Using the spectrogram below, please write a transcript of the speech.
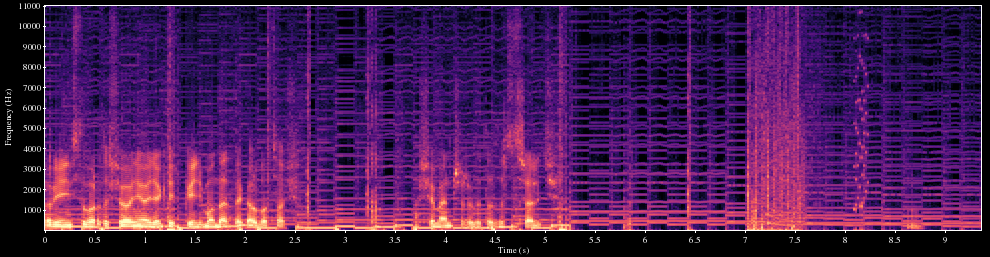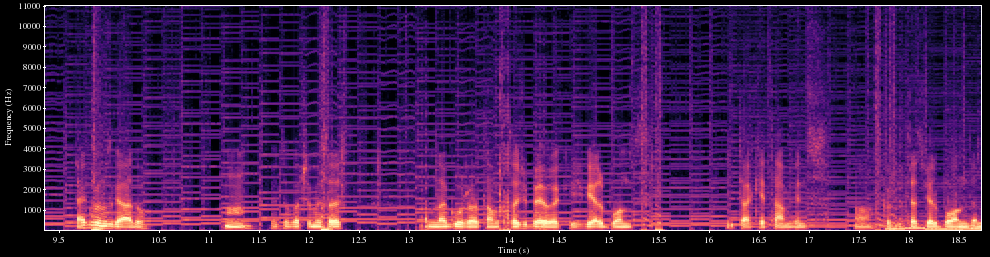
Pewnie nic tu wartościowo nie będzie, jakieś 5 monetek albo coś. A się męczę, żeby to zestrzelić. Hmm. Jak bym zgadł? Hmm, więc zobaczymy co jest tam na górze. Tam ktoś był, jakiś wielbłąd i takie tam, więc... O, kobieta z wielbłądem.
